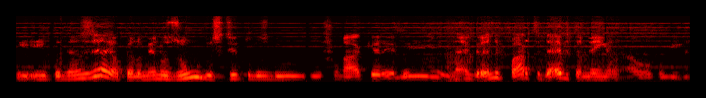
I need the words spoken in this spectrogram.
e, e podemos dizer, ó, pelo menos um dos títulos do, do Schumacher, ele, né, grande parte deve também ao, ao Rubinho. Né?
